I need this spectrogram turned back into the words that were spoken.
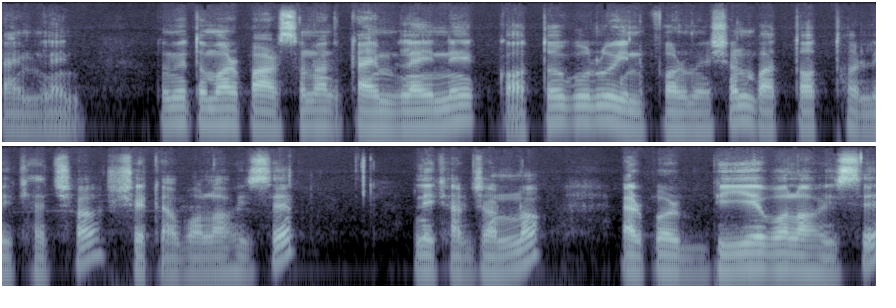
timeline তুমি তোমার পার্সোনাল টাইমলাইনে কতগুলো ইনফরমেশন বা তথ্য লিখেছ সেটা বলা হয়েছে লেখার জন্য। এরপর বিয়ে বলা হয়েছে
